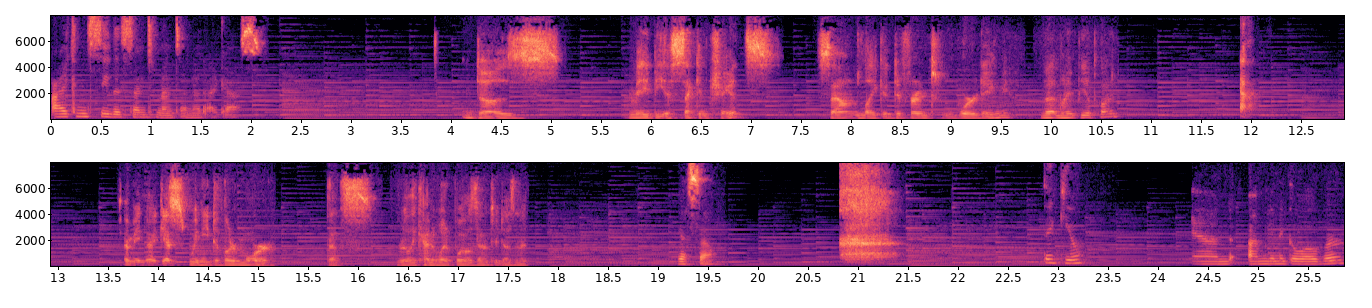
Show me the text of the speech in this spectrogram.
I can see the sentiment in it, I guess. Does maybe a second chance sound like a different wording that might be applied? Yeah. I mean, I guess we need to learn more. That's really kind of what it boils down to, doesn't it? Yes, so. Thank you. And I'm gonna go over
